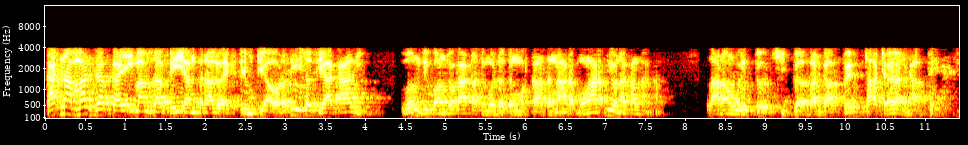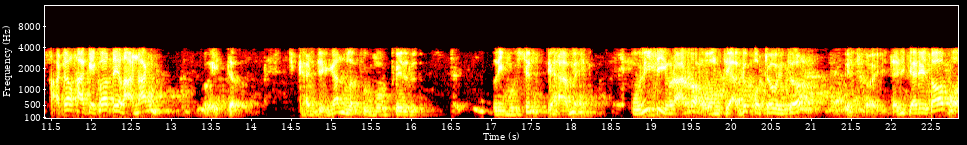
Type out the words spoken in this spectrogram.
Karena mazhab kayak Imam Syafi'i yang terlalu ekstrim di aurat itu bisa diakali. Lo di konco kata sih mau datang Mekah tengah Arab, mau Arab yo nakal nakal. Lanang wedok jibaban kabeh, cadaran kabeh. Padahal hakikate lanang wedok. Gandengan lebu mobil limusin damai. Polisi ora roh wong dianggap padha wedok. Jadi jare sapa?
